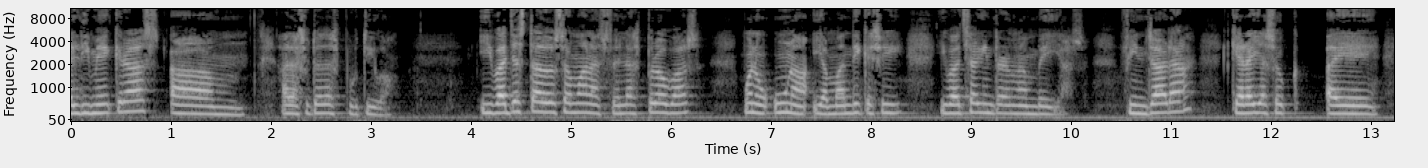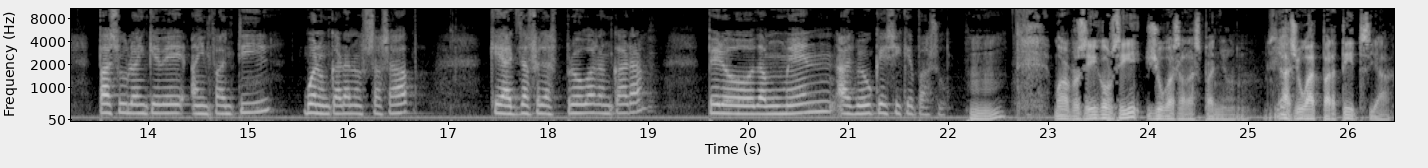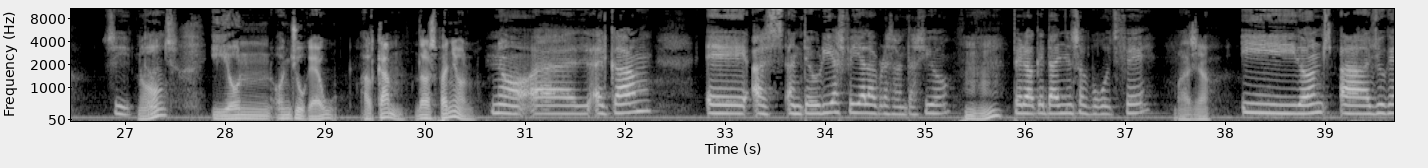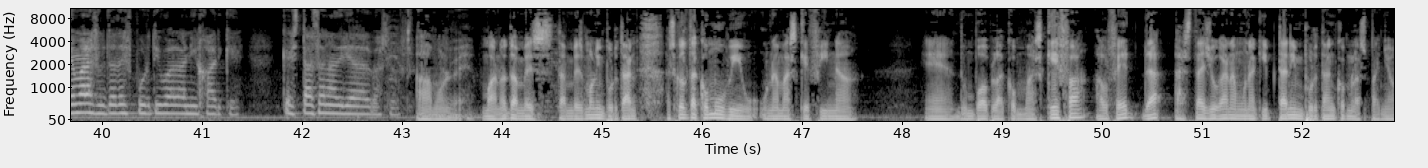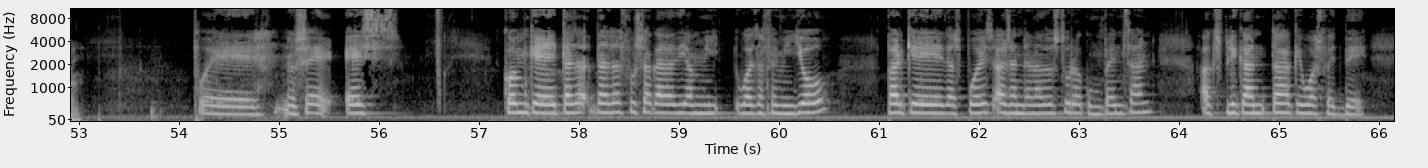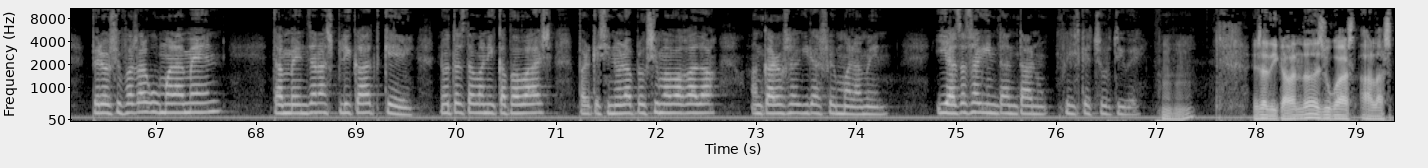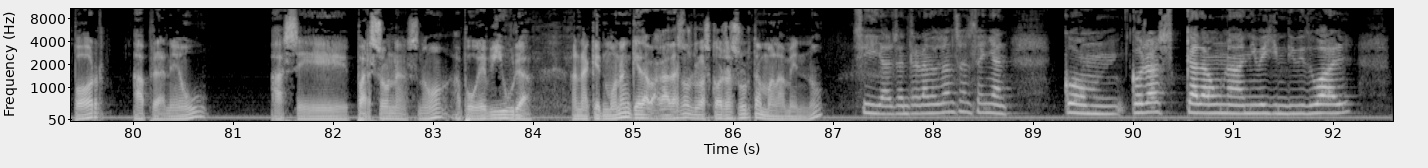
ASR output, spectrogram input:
el dimecres a, a la ciutat esportiva. I vaig estar dues setmanes fent les proves, bueno, una, i em van dir que sí, i vaig seguir entrenant amb elles. Fins ara, que ara ja soc, eh, passo l'any que ve a infantil, bueno, encara no se sap, que haig de fer les proves encara, però de moment es veu que sí que passo. Mm -hmm. Bueno, però sigui com sigui, jugues a l'Espanyol. Sí. Has jugat partits ja, Sí, no? tots. I on, on jugueu? Al camp de l'Espanyol? No, el, el camp eh, es, en teoria es feia la presentació, Mm -hmm. però aquest any no s'ha pogut fer Vaja. i doncs eh, juguem a la ciutat esportiva de Nijarque, que està a Sant Adrià del Besòs. Ah, molt bé. Bueno, també és, també és molt important. Escolta, com ho viu una masquefina eh, d'un poble com Masquefa el fet d'estar jugant amb un equip tan important com l'Espanyol? Pues, no sé, és com que t'has d'esforçar cada dia, ho has de fer millor, perquè després els entrenadors t'ho recompensen explicant-te que ho has fet bé. Però si fas alguna malament, també ens han explicat que no t'has de venir cap a baix perquè si no la pròxima vegada encara ho seguiràs fent malament. I has de seguir intentant-ho fins que et surti bé. Mm -hmm. És a dir, que a banda de jugar a l'esport, apreneu a ser persones, no? A poder viure en aquest món en què de vegades doncs, les coses surten malament, no? Sí, els entrenadors ens ensenyen com coses cada una a nivell individual,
